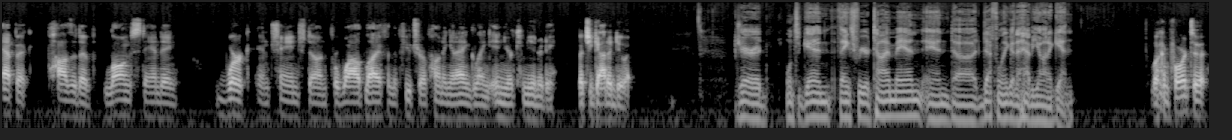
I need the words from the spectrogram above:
epic, positive, long standing work and change done for wildlife and the future of hunting and angling in your community. But you got to do it. Jared, once again, thanks for your time, man, and uh, definitely going to have you on again. Looking forward to it.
